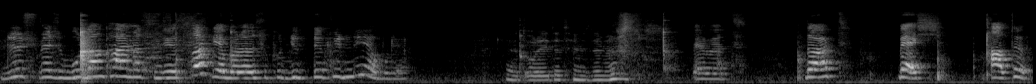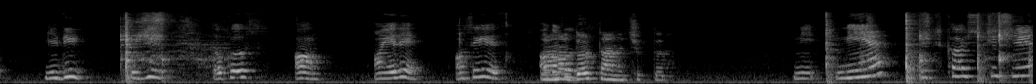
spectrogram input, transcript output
Düşmesin buradan kaymasın diye ıslak ya burası puding döküldü ya buraya. Evet orayı da temizlememiz. Evet. 4, 5, 6, 7, 8, 9, 10, 17, 18, Rana 19. dört tane çıktı. Ni- niye? Biz kaç kişiyiz?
